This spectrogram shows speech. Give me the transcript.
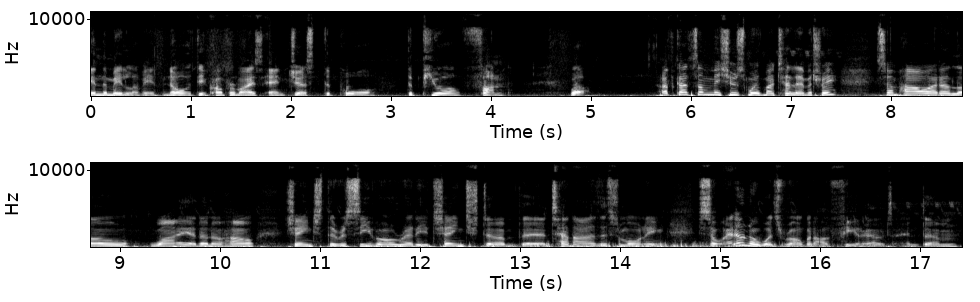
in the middle of it. No compromise and just the poor, the pure fun. Well, I've got some issues with my telemetry. Somehow, I don't know why, I don't know how. Changed the receiver already, changed um, the antenna this morning. So I don't know what's wrong, but I'll figure it out. And um,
